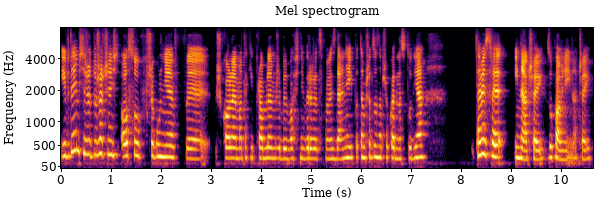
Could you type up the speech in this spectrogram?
I wydaje mi się, że duża część osób, szczególnie w szkole, ma taki problem, żeby właśnie wyrażać swoje zdanie i potem przechodząc na przykład na studia, tam jest trochę inaczej, zupełnie inaczej.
